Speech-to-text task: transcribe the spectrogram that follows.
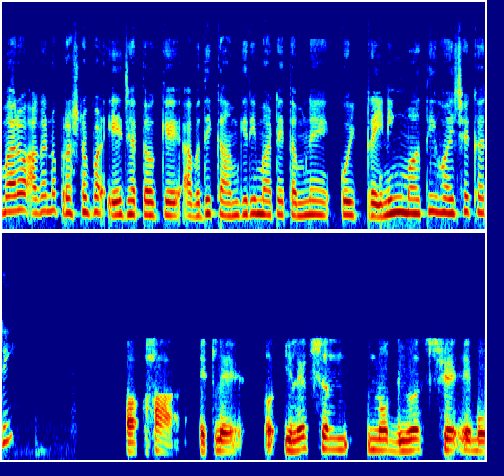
મારો આગળનો પ્રશ્ન પણ એ જ હતો કે આ બધી કામગીરી માટે તમને કોઈ ટ્રેનિંગ મળતી હોય છે ખરી? હા. એટલે ઇલેક્શન નો દિવસ છે એ બહુ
